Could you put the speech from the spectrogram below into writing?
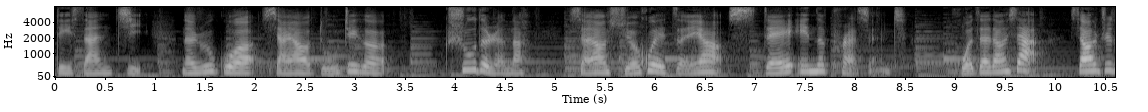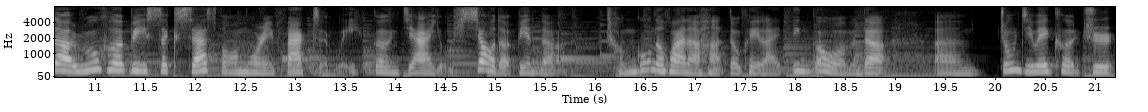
第三季。那如果想要读这个书的人呢？想要学会怎样 stay in the present，活在当下，想要知道如何 be successful more effectively，更加有效的变得成功的话呢，哈，都可以来订购我们的嗯终极微课之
